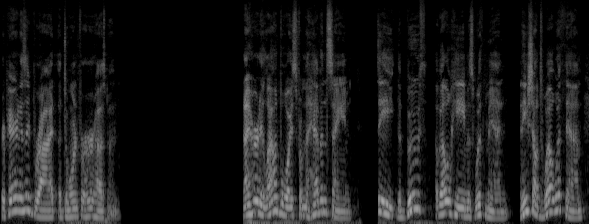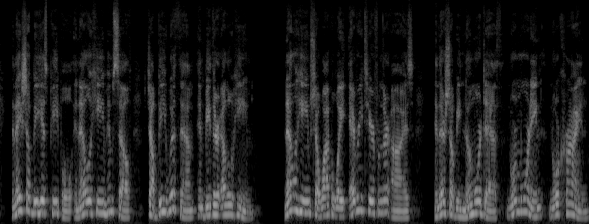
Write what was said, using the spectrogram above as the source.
prepared as a bride adorned for her husband. And I heard a loud voice from the heavens saying, See, the booth of Elohim is with men, and he shall dwell with them, and they shall be his people, and Elohim himself shall be with them and be their Elohim. And Elohim shall wipe away every tear from their eyes, and there shall be no more death, nor mourning, nor crying,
